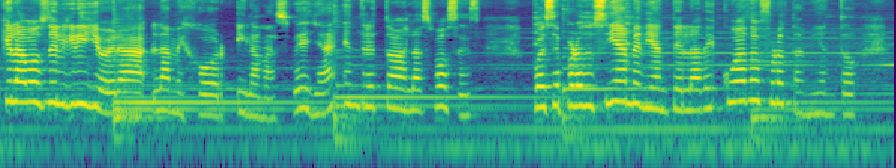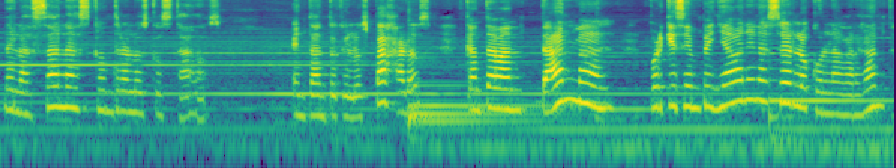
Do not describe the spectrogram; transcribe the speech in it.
que la voz del grillo era la mejor y la más bella entre todas las voces, pues se producía mediante el adecuado frotamiento de las alas contra los costados en tanto que los pájaros cantaban tan mal porque se empeñaban en hacerlo con la garganta,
